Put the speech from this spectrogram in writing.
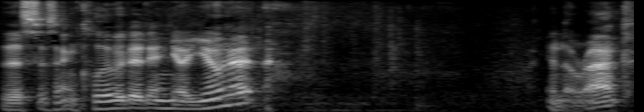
This is included in your unit in the rent.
